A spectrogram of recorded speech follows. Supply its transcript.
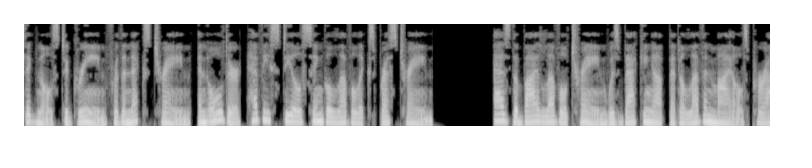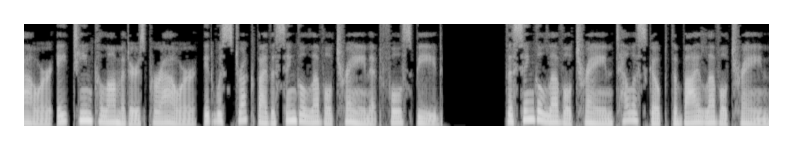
signals to green for the next train, an older, heavy steel single-level express train. As the bi-level train was backing up at 11 miles per hour, 18 kilometers per hour, it was struck by the single-level train at full speed. The single-level train telescoped the bi-level train,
